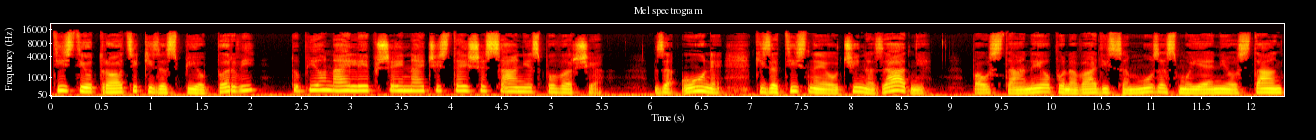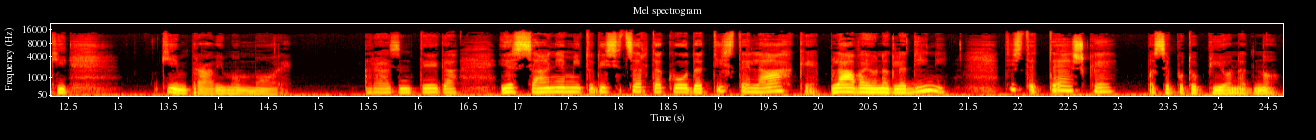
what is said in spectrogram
Tisti otroci, ki zaspijo prvi, dobijo najlepše in najčistejše sanje z površja. Za one, ki zatisnejo oči na zadnje, pa ostanejo ponavadi samo zasmojeni ostanki, ki jim pravimo more. Razen tega je s sanjami tudi sicer tako, da tiste lahke plavajo na gladini, tiste težke pa se potopijo na dno.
